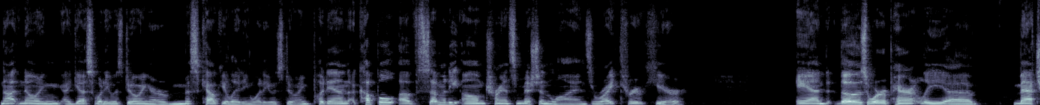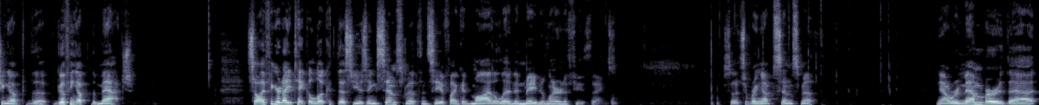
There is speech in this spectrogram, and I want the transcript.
not knowing, I guess, what he was doing or miscalculating what he was doing, put in a couple of 70 ohm transmission lines right through here. And those were apparently uh, matching up the, goofing up the match. So I figured I'd take a look at this using SimSmith and see if I could model it and maybe learn a few things. So let's bring up SimSmith. Now remember that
